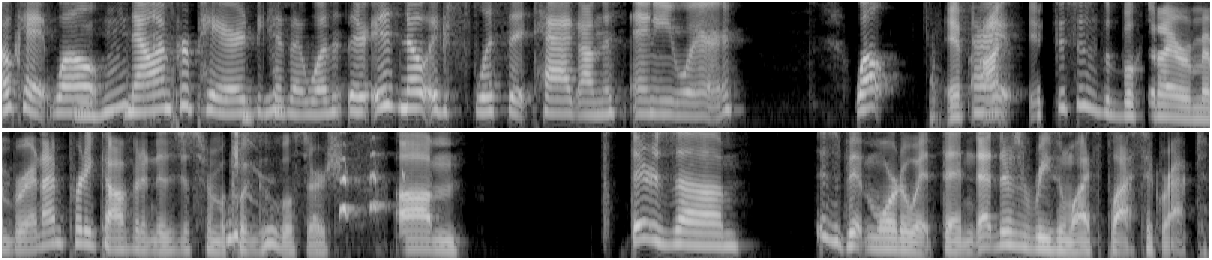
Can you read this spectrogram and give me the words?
Okay, well mm-hmm. now I'm prepared mm-hmm. because I wasn't. There is no explicit tag on this anywhere. Well, if I right. if this is the book that I remember, and I'm pretty confident is just from a quick Google search, um, there's um there's a bit more to it than that. There's a reason why it's plastic wrapped.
